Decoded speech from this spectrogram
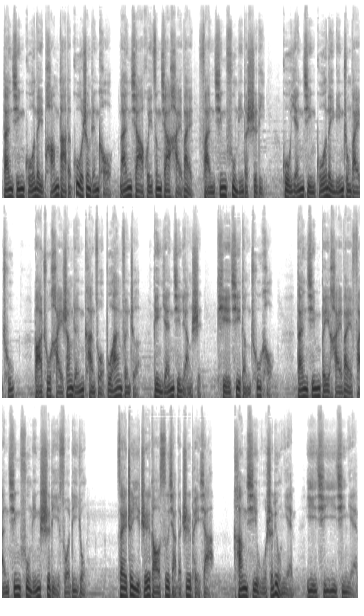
担心国内庞大的过剩人口南下会增加海外反清复明的势力，故严禁国内民众外出，把出海商人看作不安分者，并严禁粮食、铁器等出口，担心被海外反清复明势力所利用。在这一指导思想的支配下。康熙五十六年（一七一七年），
